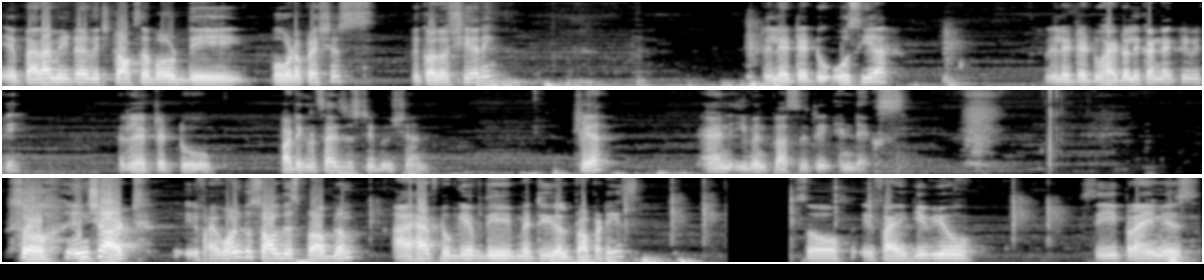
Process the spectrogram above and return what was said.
a parameter which talks about the water pressures because of shearing related to OCR, related to hydraulic conductivity, related to particle size distribution clear and even plasticity index. So, in short if I want to solve this problem I have to give the material properties. So, if I give you C prime is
